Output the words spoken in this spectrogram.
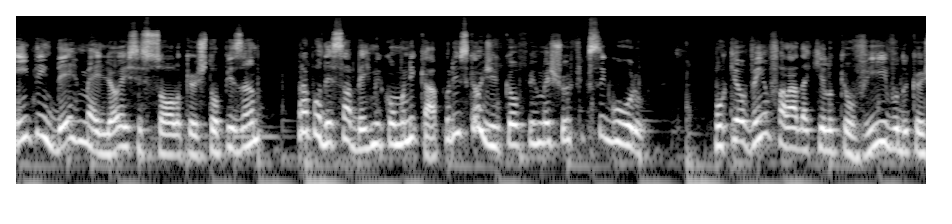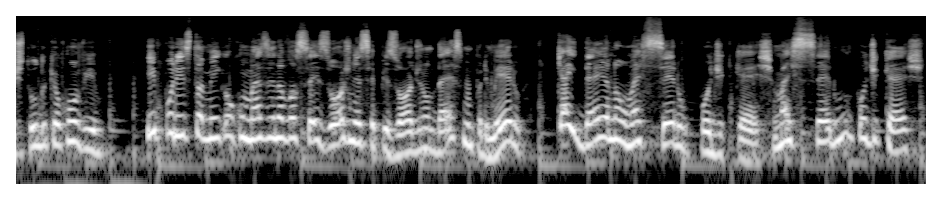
entender melhor esse solo que eu estou pisando, para poder saber me comunicar. Por isso que eu digo que eu firmo Exu e fico seguro. Porque eu venho falar daquilo que eu vivo, do que eu estudo, do que eu convivo. E por isso também que eu começo dizendo a vocês hoje nesse episódio, no 11 primeiro, que a ideia não é ser um podcast, mas ser um podcast.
